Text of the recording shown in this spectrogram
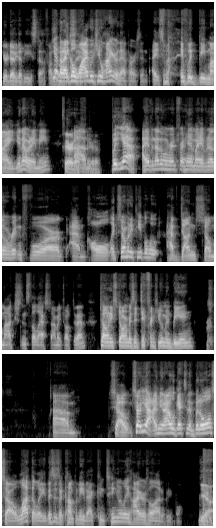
your WWE stuff. I'm yeah, but I go, why it. would you hire that person? It's, it would be my, you know what I mean? Fair enough. um, fair enough. But yeah, I have another one written for him. I have another one written for Adam Cole. Like so many people who have done so much since the last time I talked to them. Toni Storm is a different human being. Um, so so yeah, I mean, I will get to them, but also, luckily, this is a company that continually hires a lot of people. Yeah.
